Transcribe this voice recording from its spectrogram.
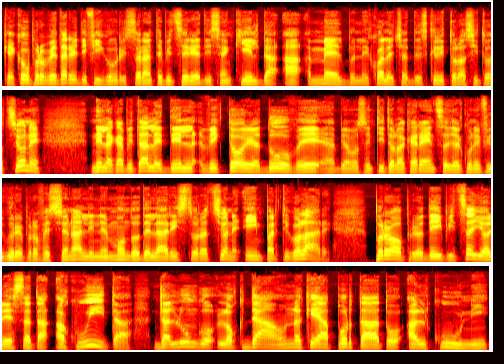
che è coproprietario di Figo, un ristorante pizzeria di St. Kilda a Melbourne, nel quale ci ha descritto la situazione nella capitale del Victoria, dove abbiamo sentito la carenza di alcune figure professionali nel mondo della ristorazione e in particolare proprio dei pizzaioli è stata acuita dal lungo lockdown che ha portato alcuni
